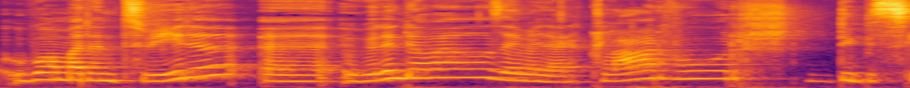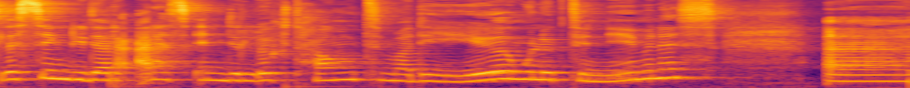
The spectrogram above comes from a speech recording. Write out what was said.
wat met een tweede? Uh, wil ik dat wel? Zijn wij daar klaar voor? Die beslissing die daar ergens in de lucht hangt, maar die heel moeilijk te nemen is. Uh,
